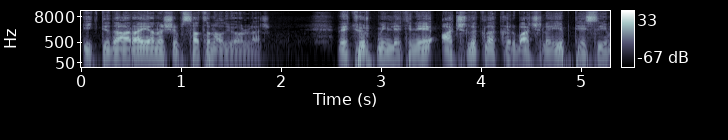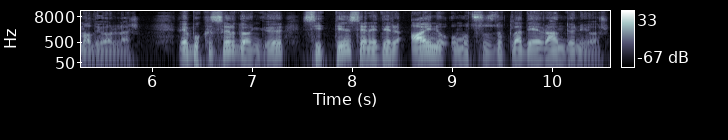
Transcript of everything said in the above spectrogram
iktidara yanaşıp satın alıyorlar. Ve Türk milletini açlıkla kırbaçlayıp teslim alıyorlar. Ve bu kısır döngü sittin senedir aynı umutsuzlukla devran dönüyor.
